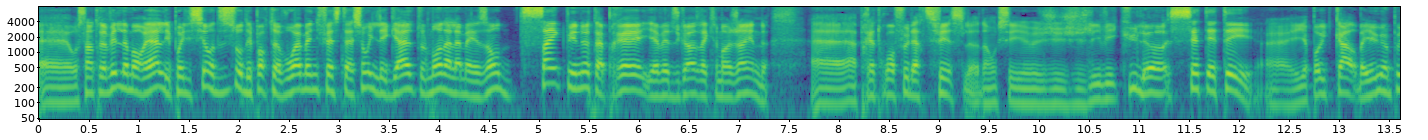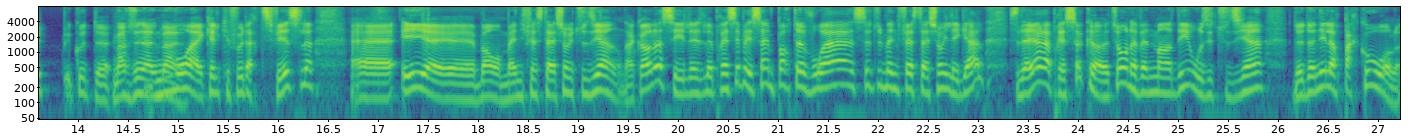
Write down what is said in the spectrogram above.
euh, au centre-ville de Montréal. Les policiers ont dit sur des porte-voix manifestation illégale, tout le monde à la maison. Cinq minutes après, il y avait du gaz lacrymogène euh, après trois feux d'artifice. Donc c'est, je, je l'ai vécu là cet été. Il n'y a pas eu de cas. Ben, il y a eu un peu, de, écoute, Marginalement. moi, quelques feux d'artifice et bon, manifestation étudiante. D'accord? Là, c'est le, le principe est simple. Porte-voix, c'est une manifestation illégale. C'est d'ailleurs après ça que tu sais, on avait demandé aux étudiants de donner leur parcours. là.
